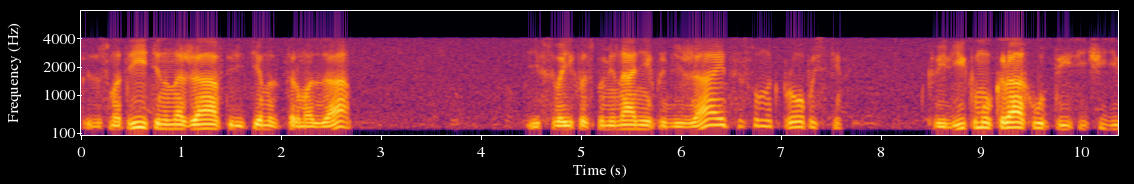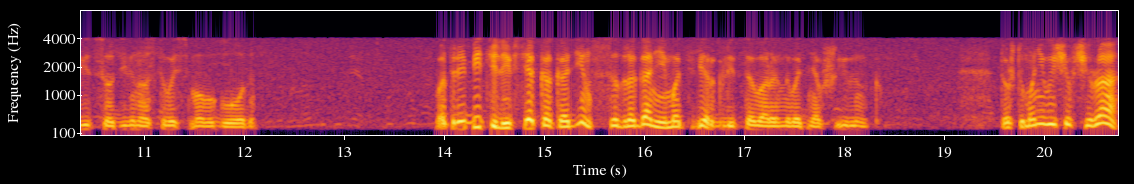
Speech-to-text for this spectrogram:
предусмотрительно нажав перед тем на тормоза, и в своих воспоминаниях приближается, словно к пропасти, к великому краху 1998 года. Потребители все как один с содроганием отвергли товары, наводнявшие рынок. То, что манил еще вчера,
